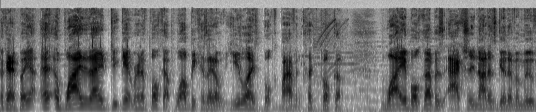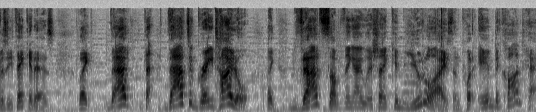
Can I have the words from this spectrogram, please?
Okay, but yeah, uh, why did I do, get rid of Bulk Up? Well, because I don't utilize Bulk Up. I haven't clicked Bulk Up why bulk up is actually not as good of a move as you think it is. Like that, that that's a great title. Like that's something I wish I could utilize and put into content.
